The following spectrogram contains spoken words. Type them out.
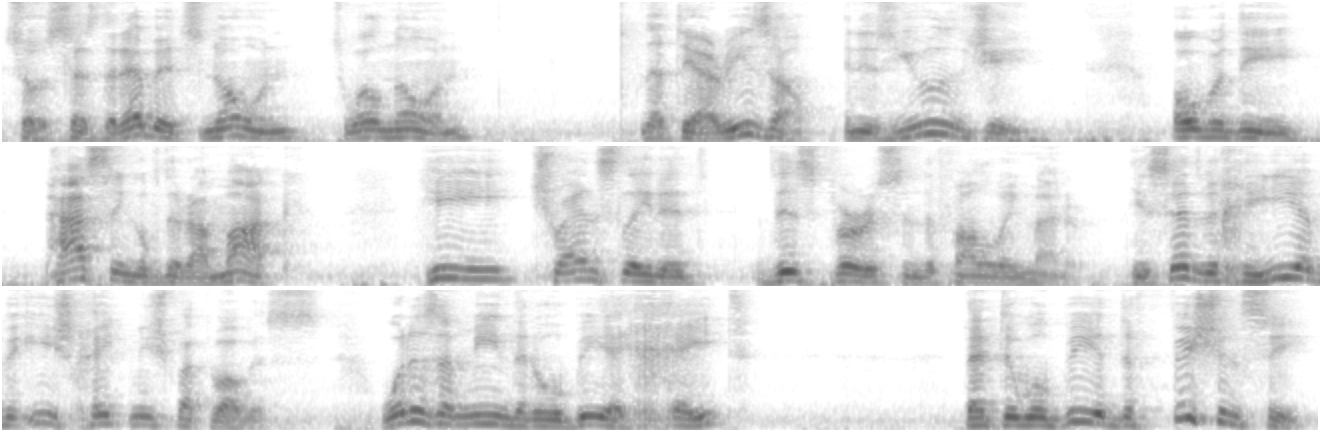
So it says the Rebbe, it's known, it's well known, that the Arizal, in his eulogy over the passing of the Ramak, he translated this verse in the following manner. He said, What does that mean that it will be a chait? That there will be a deficiency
